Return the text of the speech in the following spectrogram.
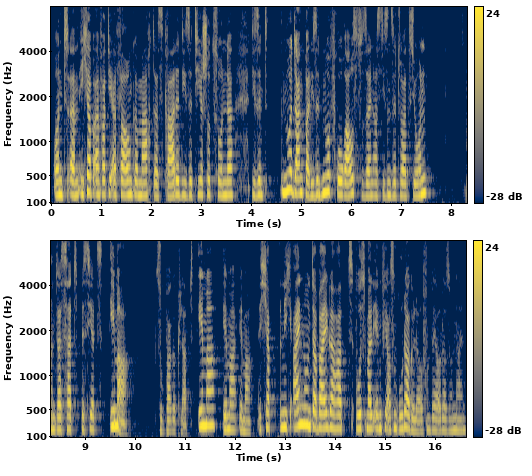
Und ähm, ich habe einfach die Erfahrung gemacht, dass gerade diese Tierschutzhunde, die sind nur dankbar, die sind nur froh, raus zu sein aus diesen Situationen. Und das hat bis jetzt immer super geklappt. Immer, immer, immer. Ich habe nicht einen Hund dabei gehabt, wo es mal irgendwie aus dem Ruder gelaufen wäre oder so, nein.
